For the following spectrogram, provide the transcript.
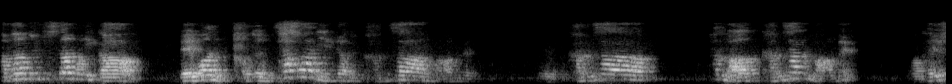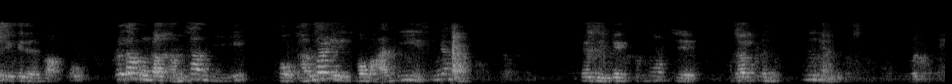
감사도 쓰다 보니까 매번 어떤 사소한 일이라도 감사한 마음을 그 감사한 마음 감사하는 마음을 어, 가질 수 있게 되는 것 같고 그러다 보니까 감사하는 일이 더 감사할 일이 더 많이 생겨나는 것 같아요. 그래서 이게 감사한테 가장 큰 힘이 아닐까 생각하고요.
